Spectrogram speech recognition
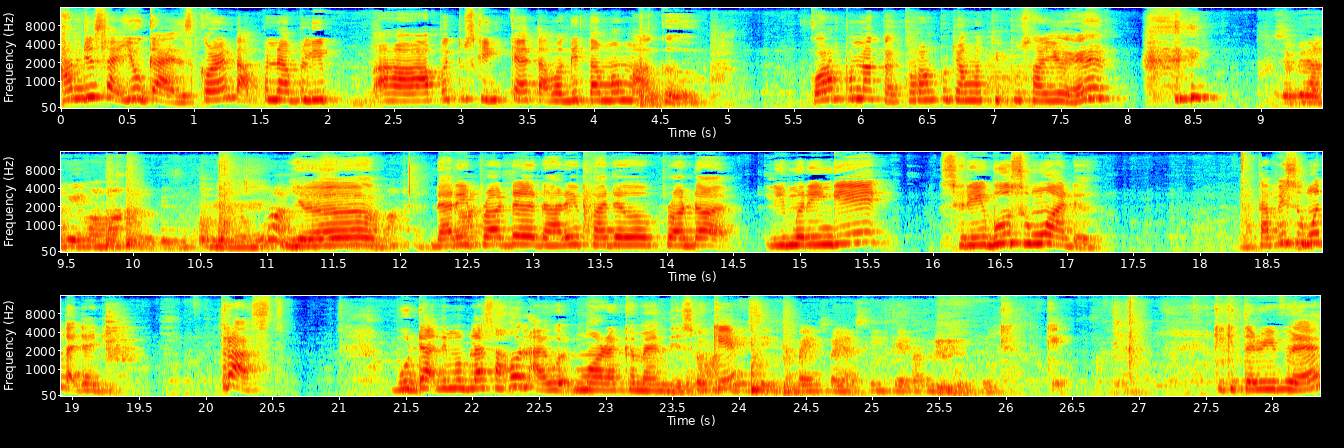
I'm just like you guys. Korang tak pernah beli uh, apa tu skincare tak bagi tahu mamak ke? Korang pernah kan? Korang pun jangan tipu saya eh. Siapa harga yang mahal? Bukan yang murah. Ya, dari produk daripada produk RM5, RM1000 semua ada. Tapi semua tak jadi. Trust. Budak 15 tahun I would more recommend this, okay? Okay. Okay, kita review eh.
